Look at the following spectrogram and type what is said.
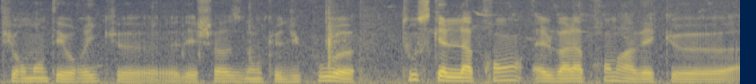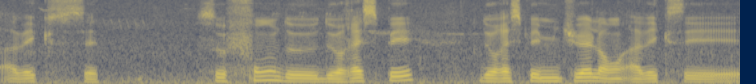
purement théorique euh, des choses. Donc euh, du coup, tout ce qu'elle apprend, elle va l'apprendre avec, avec ce fond de, respect, de respect mutuel avec ses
